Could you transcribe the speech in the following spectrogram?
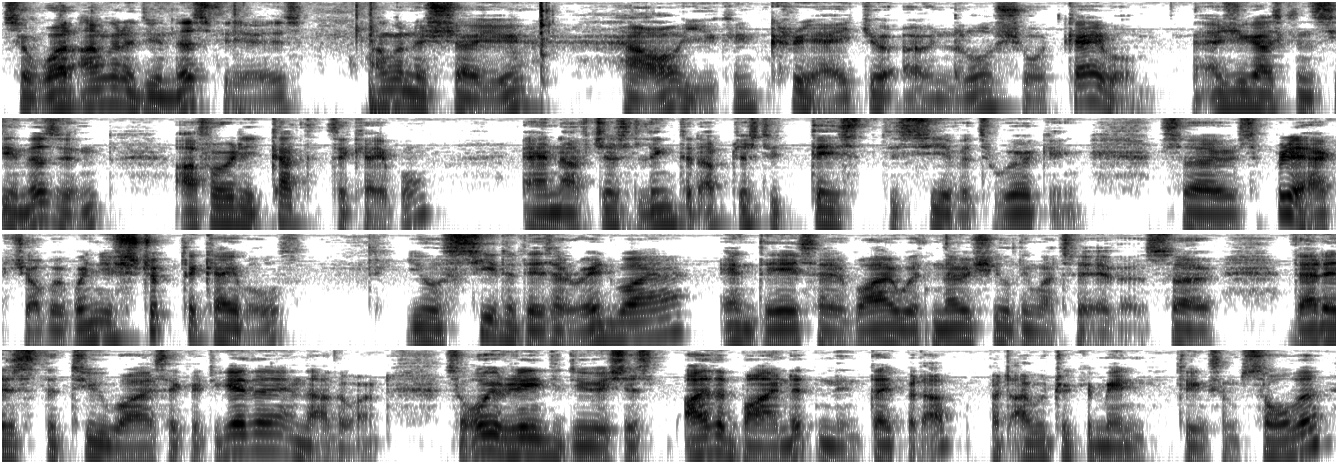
So what I'm going to do in this video is I'm going to show you how you can create your own little short cable. Now, as you guys can see in this end, I've already cut the cable and I've just linked it up just to test to see if it's working. So it's a pretty hack job, but when you strip the cables, you'll see that there's a red wire and there's a wire with no shielding whatsoever. So that is the two wires that go together and the other one. So all you really need to do is just either bind it and then tape it up, but I would recommend doing some solder.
